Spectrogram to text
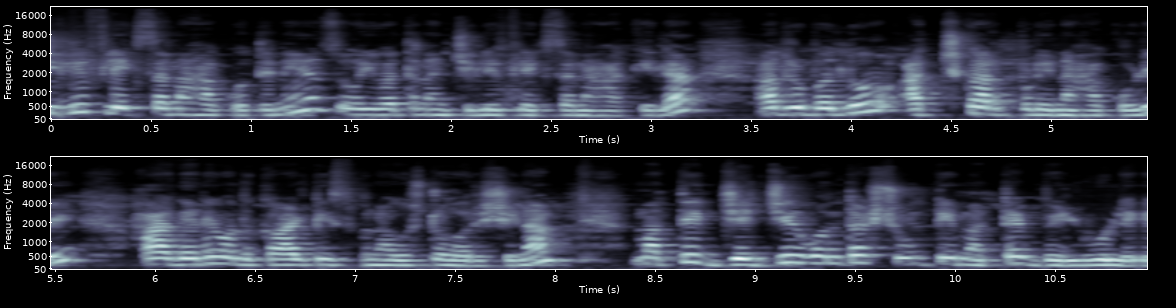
ಚಿಲ್ಲಿ ಫ್ಲೇಕ್ಸನ್ನು ಹಾಕೋತೀನಿ. ಸೊ ಇವತ್ತು ನಾನು ಚಿಲ್ಲಿ ಫ್ಲೇಕ್ಸನ್ನು ಹಾಕಿಲ್ಲ. ಅದ್ರ ಬದಲು ಅಚ್ಕಾರ ಪುಡಿನ ಹಾಕೊಳ್ಳಿ. ಹಾಗೆಯೇ ಒಂದು ಕಾಲು ಟೀ ಸ್ಪೂನ್ ಆಗಷ್ಟು ಅರಿಶಿಣ. ಮತ್ತು ಜಜ್ಜಿರುವಂಥ ಶುಂಠಿ ಮತ್ತು ಬೆಳ್ಳುಳ್ಳಿ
